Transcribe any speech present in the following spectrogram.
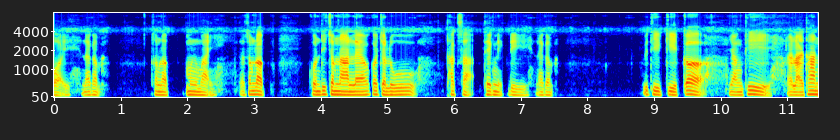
บ่อย ๆนะครับสำหรับ มือใหม่ แต่สำหรับคนที่ชำนาญแล้วก็จะรู้ทักษะเทคนิคดีนะครับ วิธีกรีดก็อย่างที่หลาย ๆ ท่าน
